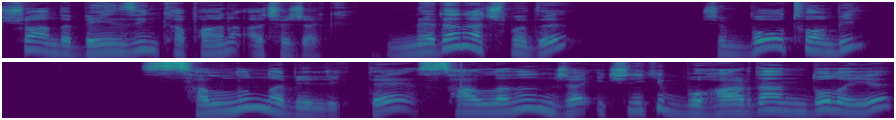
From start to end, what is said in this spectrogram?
şu anda benzin kapağını açacak. Neden açmadı? Şimdi bu otomobil salınımla birlikte sallanınca içindeki buhardan dolayı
